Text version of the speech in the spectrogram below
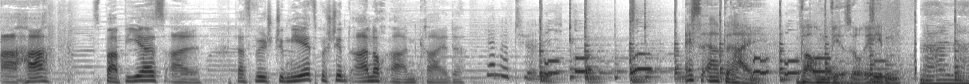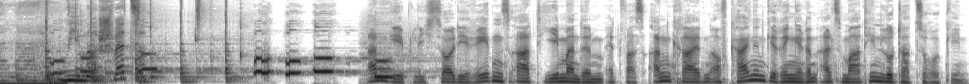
Aha, das Papier ist all. Das willst du mir jetzt bestimmt auch noch ankreide. Ja, natürlich. SR3. Warum wir so reden. Wie man schwätze. Angeblich soll die Redensart jemandem etwas ankreiden auf keinen geringeren als Martin Luther zurückgehen.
